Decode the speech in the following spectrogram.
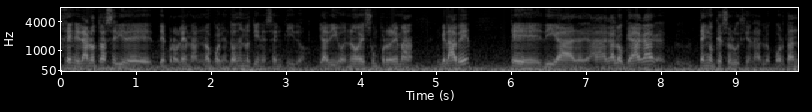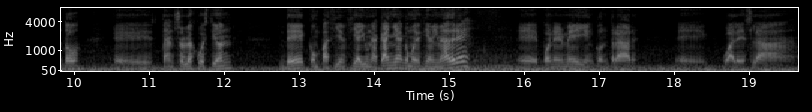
generar otra serie de, problemas, ¿no? Porque entonces no tiene sentido. Ya digo, no es un problema grave que diga, haga lo que haga, tengo que solucionarlo. Por tanto, eh, tan solo es cuestión de con paciencia y una caña, como decía mi madre, eh, ponerme y encontrar eh, cuál es la,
